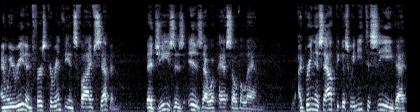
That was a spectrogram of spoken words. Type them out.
And we read in 1 Corinthians 5 7 that Jesus is our Passover lamb. I bring this out because we need to see that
